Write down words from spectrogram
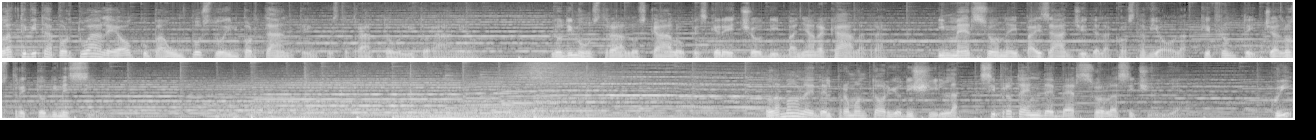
L'attività portuale occupa un posto importante in questo tratto litoraneo. Lo dimostra lo scalo peschereccio di Bagnara Calabra, immerso nei paesaggi della Costa Viola che fronteggia lo stretto di Messina. La mole del promontorio di Scilla si protende verso la Sicilia. Qui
